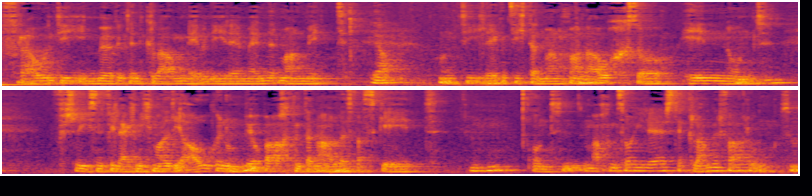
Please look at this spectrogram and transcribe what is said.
Frauen, die mögen den Klang, neben ihre Männer mal mit. Ja. Und die legen sich dann manchmal auch so hin und verschließen vielleicht nicht mal die Augen und beobachten dann alles, was geht. Mhm. Und machen so ihre erste Klangerfahrung. So.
